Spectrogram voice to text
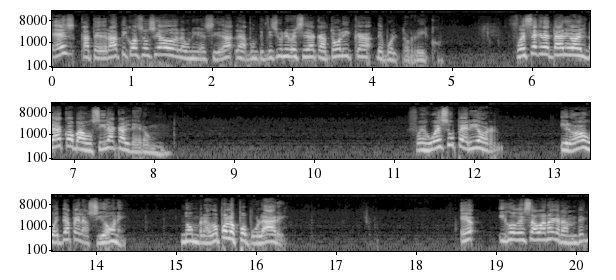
Es catedrático asociado de la Universidad, la Pontificia Universidad Católica de Puerto Rico. Fue secretario del DACO bajo Sila Calderón. Fue juez superior y luego juez de apelaciones, nombrado por los populares hijo de Sabana Grande.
